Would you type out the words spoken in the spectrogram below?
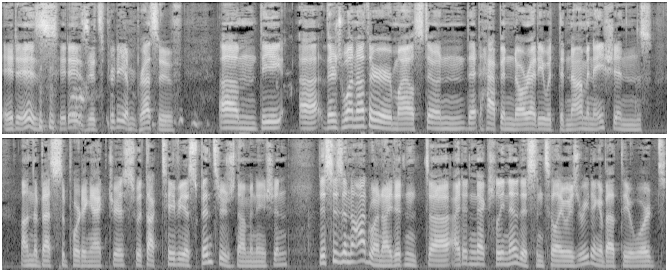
It is. It is. It's pretty impressive. Um, the uh, there's one other milestone that happened already with the nominations on the Best Supporting Actress with Octavia Spencer's nomination. This is an odd one. I didn't. Uh, I didn't actually know this until I was reading about the awards.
